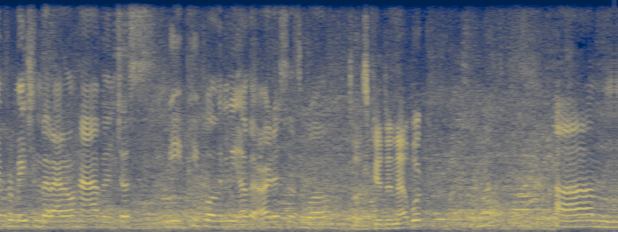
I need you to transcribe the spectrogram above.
information that I don't have, and just meet people and meet other artists as well. So it's good to network. Um,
